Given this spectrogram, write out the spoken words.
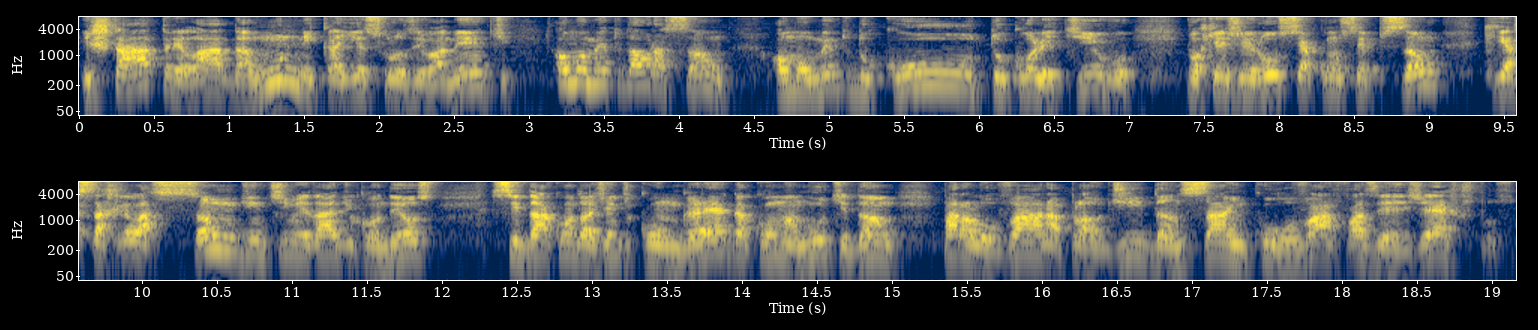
estar atrelada única e exclusivamente ao momento da oração, ao momento do culto coletivo, porque gerou-se a concepção que essa relação de intimidade com Deus se dá quando a gente congrega com uma multidão para louvar, aplaudir, dançar, encurvar, fazer gestos.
